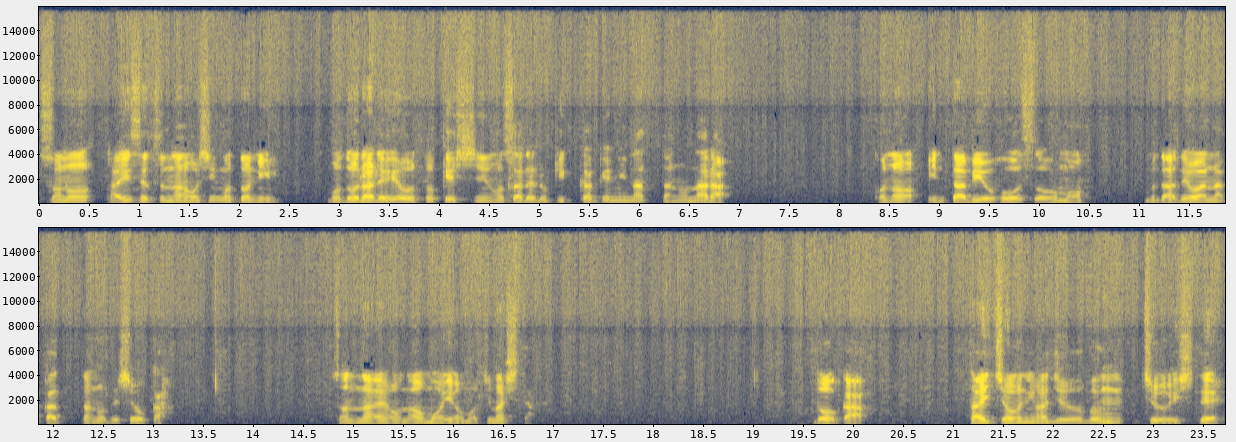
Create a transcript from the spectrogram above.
その大切なお仕事に戻られようと決心をされるきっかけになったのなら、このインタビュー放送も無駄ではなかったのでしょうか。そんなような思いを持ちました。どうか体調には十分注意して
